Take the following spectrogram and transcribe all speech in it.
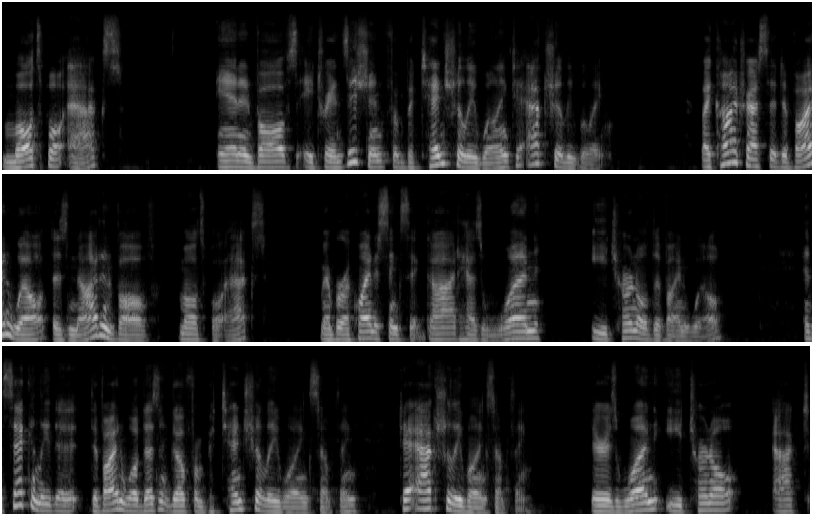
multiple acts and involves a transition from potentially willing to actually willing. By contrast, the divine will does not involve multiple acts. Remember, Aquinas thinks that God has one eternal divine will. And secondly, the divine will doesn't go from potentially willing something to actually willing something. There is one eternal act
